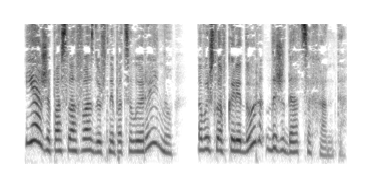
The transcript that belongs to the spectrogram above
Я же, послав воздушный поцелуй Рейну, вышла в коридор дожидаться Ханта.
